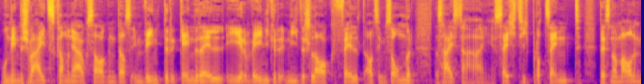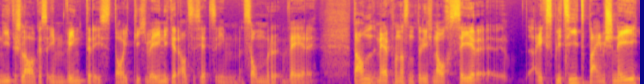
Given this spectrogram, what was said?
Und in der Schweiz kann man ja auch sagen, dass im Winter generell eher weniger Niederschlag fällt als im Sommer. Das heißt, 60 äh, Prozent des normalen Niederschlages im Winter ist deutlich weniger, als es jetzt im Sommer wäre. Dann merkt man das natürlich noch sehr äh, explizit beim Schnee,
